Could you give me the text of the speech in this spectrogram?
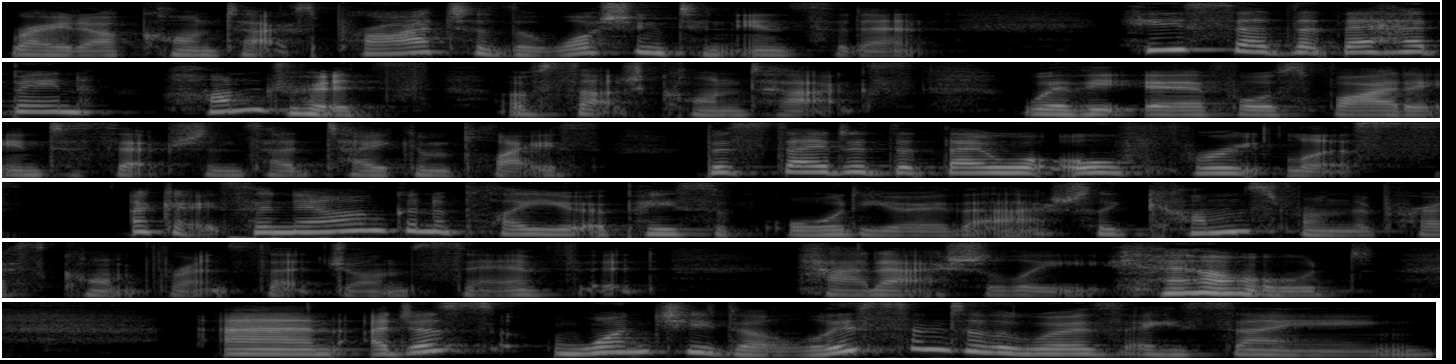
radar contacts prior to the Washington incident, he said that there had been hundreds of such contacts where the Air Force fighter interceptions had taken place, but stated that they were all fruitless. Okay, so now I'm going to play you a piece of audio that actually comes from the press conference that John Samford had actually held. And I just want you to listen to the words that he's saying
